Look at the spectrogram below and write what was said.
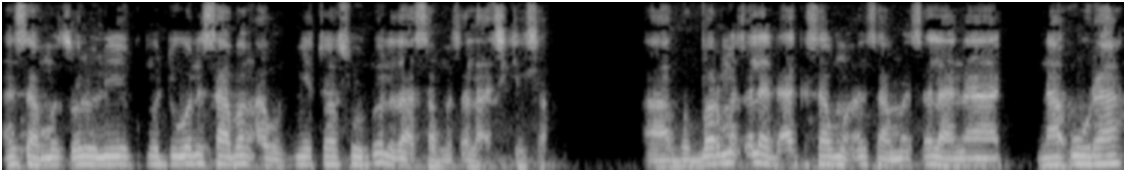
An samu matsaloli kuma duk wani sabon abu ya taso dole za a samu matsala a cikinsa. Babbar matsalar da aka samu an samu matsala na na'ura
